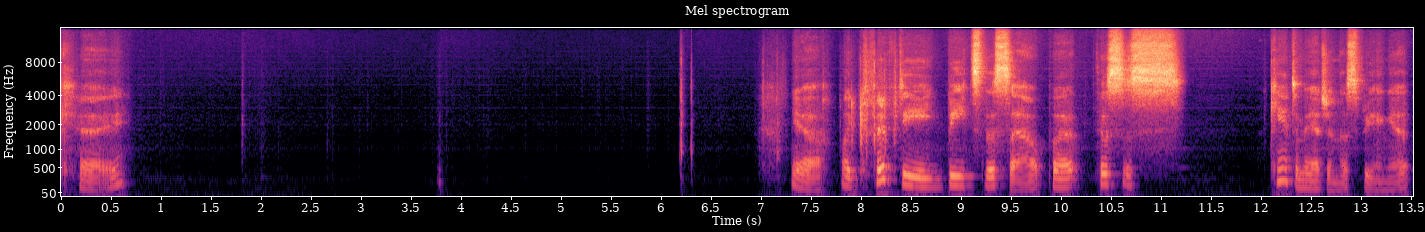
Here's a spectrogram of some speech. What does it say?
Okay. Yeah, like 50 beats this out, but this is... I can't imagine this being it.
